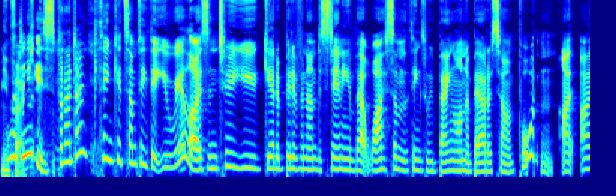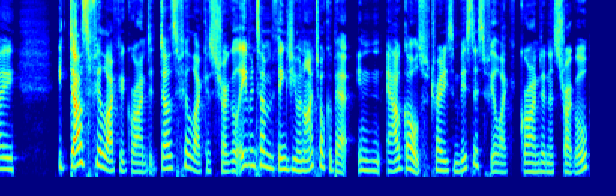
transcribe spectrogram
Well, fact, it is, but I don't think it's something that you realize until you get a bit of an understanding about why some of the things we bang on about are so important. I, I, it does feel like a grind. It does feel like a struggle. Even some of the things you and I talk about in our goals for Tradies in Business feel like a grind and a struggle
